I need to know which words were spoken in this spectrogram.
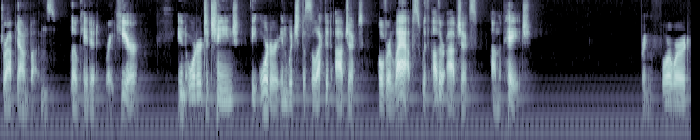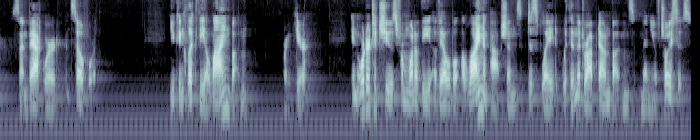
drop-down buttons, located right here, in order to change the order in which the selected object overlaps with other objects on the page. Bring forward, send backward, and so forth. You can click the Align button right here in order to choose from one of the available alignment options displayed within the drop-down button's menu of choices.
